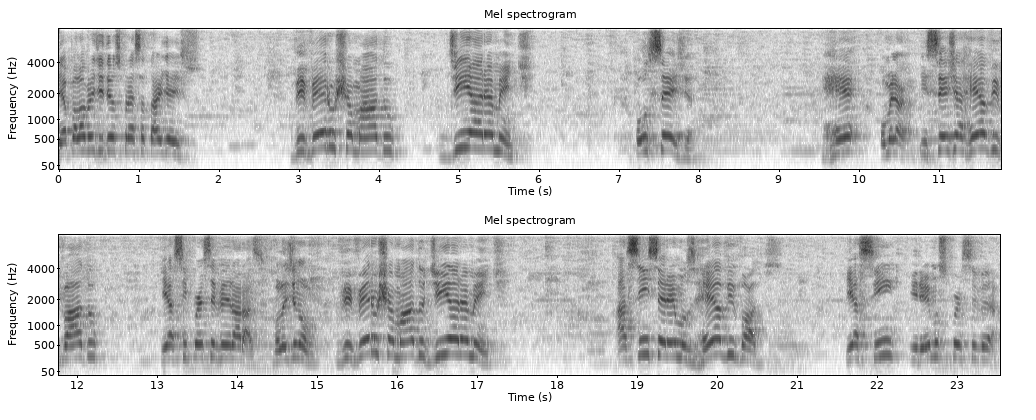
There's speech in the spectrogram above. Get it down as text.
E a palavra de Deus para essa tarde é isso. Viver o chamado diariamente. Ou seja, re, ou melhor, e seja reavivado e assim perseverarás. Vou ler de novo. Viver o chamado diariamente. Assim seremos reavivados e assim iremos perseverar.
